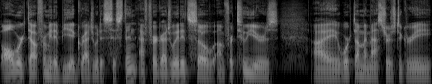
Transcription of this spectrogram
all worked out for me to be a graduate assistant after I graduated. So um, for two years, I worked on my master's degree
